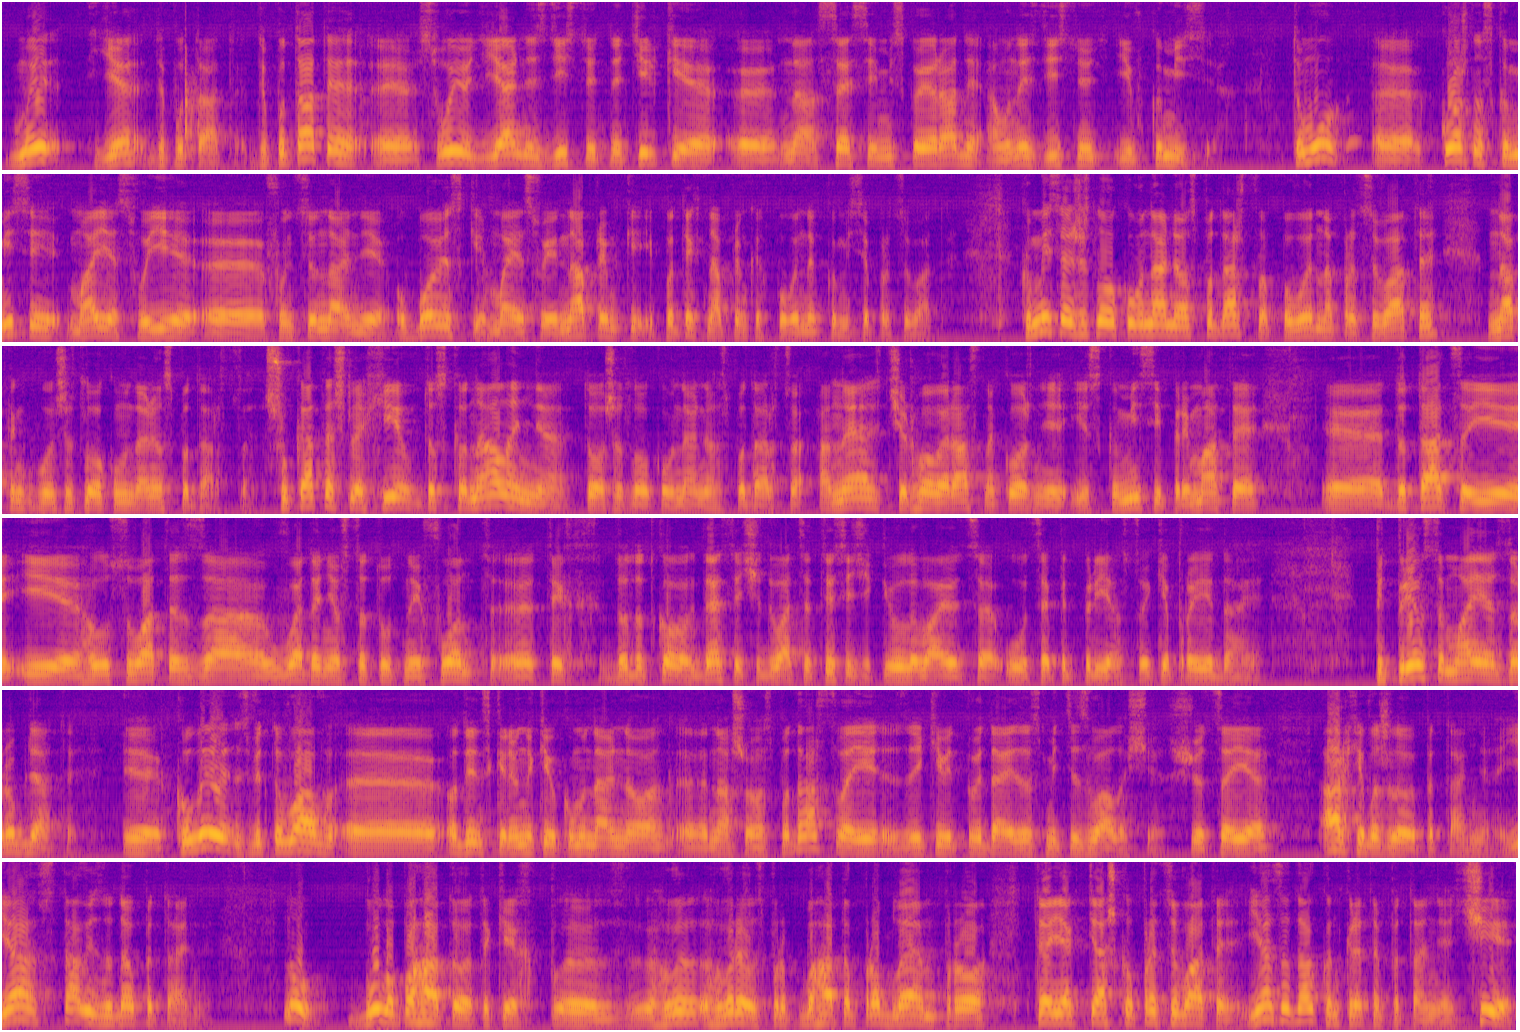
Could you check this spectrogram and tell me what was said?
ми є депутати. Депутати е, свою діяльність здійснюють не тільки е, на сесії міської ради, а вони здійснюють і в комісіях. Тому е, кожна з комісій має свої функціональні обов'язки, має свої напрямки, і по тих напрямках повинна комісія працювати. Комісія житлово-комунального господарства повинна працювати в напрямку житлово-комунального господарства, шукати шляхи вдосконалення того житлово-комунального господарства, а не черговий раз на кожній із комісій приймати дотації і голосувати за введення в статутний фонд е, тих додаткових 10 чи 20 тисяч, які вливаються у це підприємство, яке проїдає. Підприємство має заробляти. Е, Коли звітував е, один з керівників комунального е, нашого господарства, який відповідає за сміттєзвалище, що це є архіважливе питання, я встав і задав питання. Ну, було багато таких, е, говорилось про багато проблем, про те, як тяжко працювати. Я задав конкретне питання: чи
